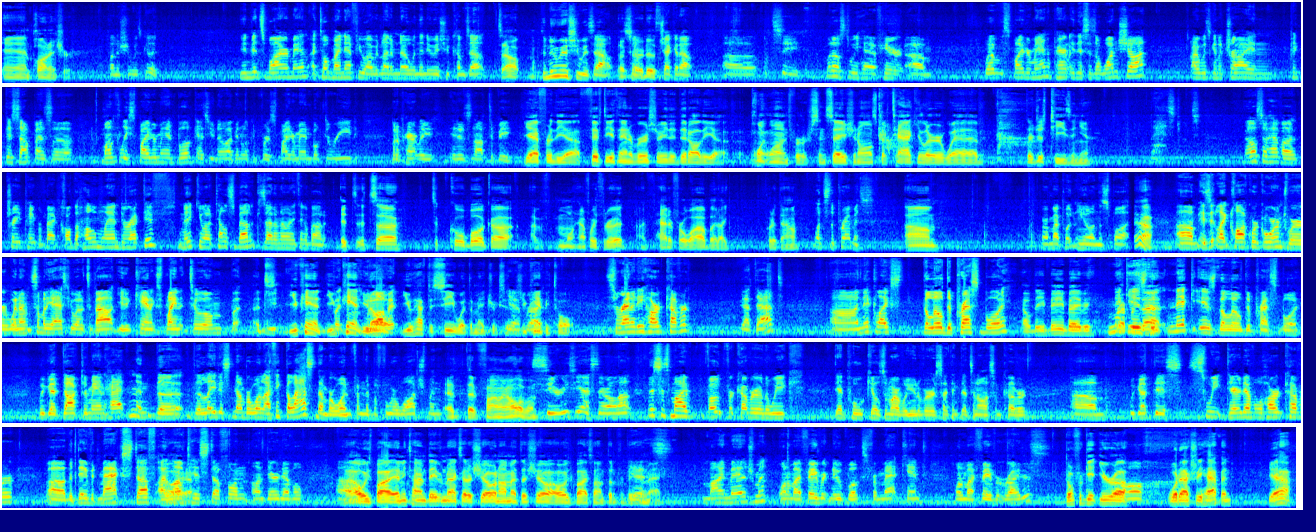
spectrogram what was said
and Punisher. Punisher was good. The Invincible Iron Man. I told my nephew I would let him know when the new issue comes out. It's out. The new issue is out. Okay, so it is. check it out. Uh, let's see. What else do we have here? Um, Web of Spider Man. Apparently, this is a one shot. I was going to try and pick this up as a monthly Spider Man book. As you know, I've been looking for a Spider Man book to read, but apparently it is not to be. Yeah, for the uh, 50th anniversary, they did all the uh, point ones for sensational, spectacular, web. They're just teasing you. Bastards. We also have a trade paperback called The Homeland Directive. Nick, you want to tell us about it? Because I don't know anything about it. It's it's uh it's a cool book. Uh, I've, I'm halfway through it. I've had it for a while, but I put it down. What's the premise? Um, Or am I putting you on the spot? yeah, Um, is it like Clockwork Orange, where when somebody asks you what it's about, you can't explain it to them, but it's you- you, can't you can't you know. love it? You have to see what the Matrix is. Yeah, you right. can't be told. Serenity hardcover, got that. Uh, Nick likes the little depressed boy. LDB baby. Nick is the Nick is the little depressed boy. We got Doctor Manhattan and the the latest number one. I think the last number one from the Before Watchmen the- finally all of them. series. Yes, they're all out. This is my vote for cover of the week. Deadpool kills the Marvel Universe. I think that's an awesome cover. Um, we got this sweet Daredevil hardcover, uh, the David Mack's stuff. I Oh, loved yeah. his stuff on on Daredevil. I always buy anytime David Mack's at a show and I'm at the show. I always buy something for David Yes. Mind Management, one of my favorite new books from Matt Kindt, one of my favorite writers. Don't forget your uh, Oh, what actually happened. Yeah,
